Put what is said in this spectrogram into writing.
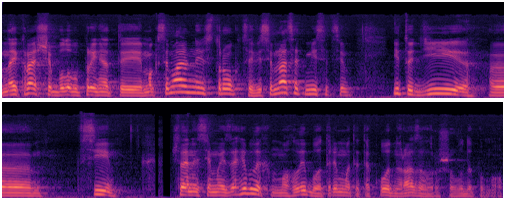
найкраще було б прийняти максимальний строк, це 18 місяців, і тоді всі члени сімей загиблих могли б отримати таку одноразову грошову допомогу.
